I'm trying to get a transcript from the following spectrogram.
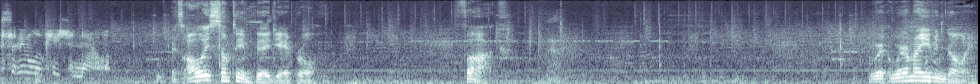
Sending the location now. It's always something big, April. Fuck. Where, where am I even going?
